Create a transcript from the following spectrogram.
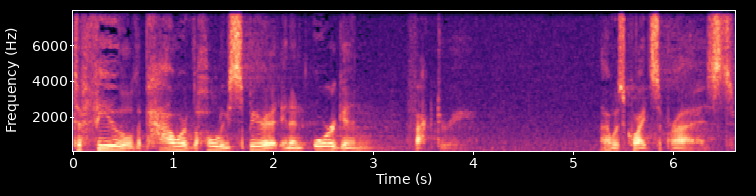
to feel the power of the Holy Spirit in an organ factory. I was quite surprised.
